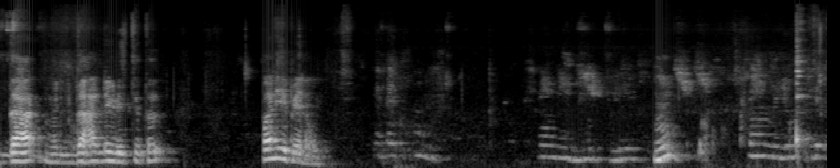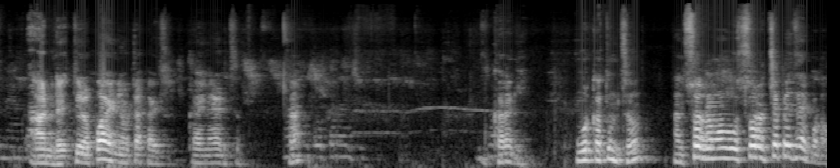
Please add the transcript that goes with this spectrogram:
दहा म्हणजे दहा लेडीज तिथं पाणी प्यायला होईल हम्म? आणलंय तिला पाणी टाकायचं. काय नाही अडचण. हा? खरं की. मूर्खा का तुमचं. आणि स्वर स्वर चपायचं आहे पण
